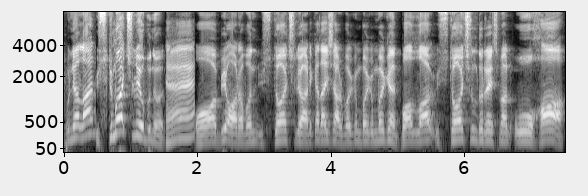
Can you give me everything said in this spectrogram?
bu ne lan? Üstü mü açılıyor bunun? He? Abi arabanın üstü açılıyor arkadaşlar. Bakın bakın bakın. Vallahi üstü açıldı resmen. Oha.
